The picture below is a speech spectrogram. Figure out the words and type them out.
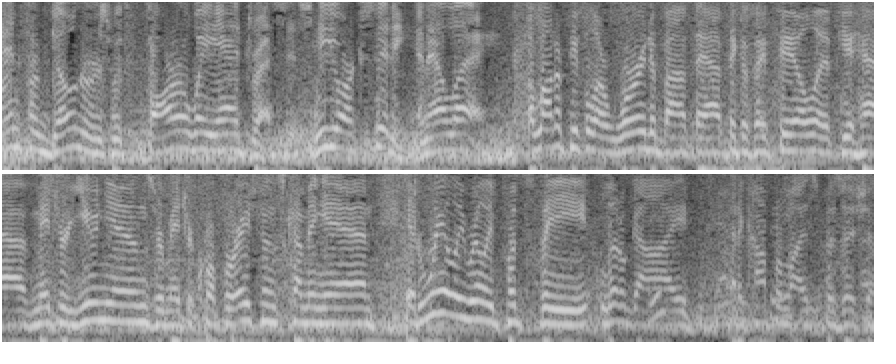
and from donors with faraway addresses, New York City and L.A. A lot of people are worried about that because they feel if you have major unions or major corporations coming in, it really, really puts the little guy in a compromised position.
